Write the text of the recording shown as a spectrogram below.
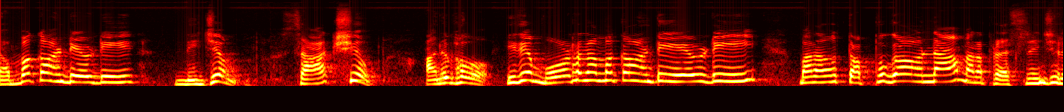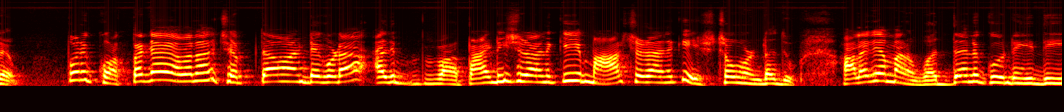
నమ్మకం అంటే ఏమిటి? నిజం సాక్ష్యం అనుభవం. ఇదే మూఢనమ్మకం అంటే ఏమిటి? మనం తప్పుగా ఉన్నా మనం ప్రశ్నించలేం. పోనీ కొత్తగా ఏమైనా చెప్తామంటే కూడా అది పాటించడానికి మార్చడానికి ఇష్టం ఉండదు. అలాగే మనం వద్దనుకునేది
